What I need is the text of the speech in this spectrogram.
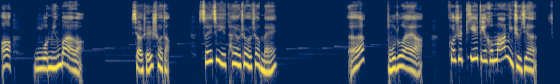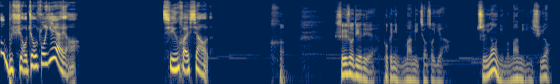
哦，我明白了，小陈说道，随即他又皱了皱眉。哎，不对呀，可是爹爹和妈咪之间又不需要交作业呀。秦淮笑了，哼，谁说爹爹不给你们妈咪交作业啊？只要你们妈咪一需要，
